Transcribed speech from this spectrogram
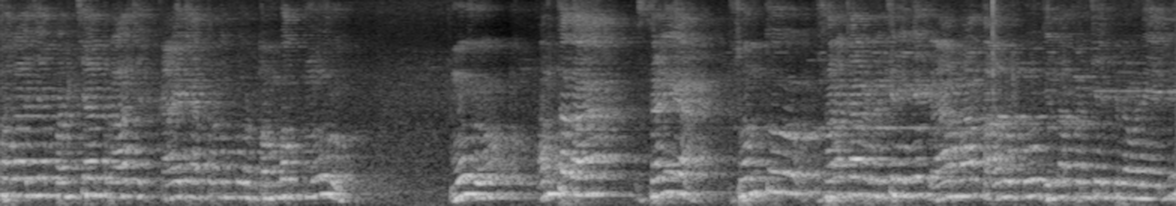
ಸ್ವರಾಜ್ಯ ಪಂಚಾಯತ್ ರಾಜ್ ಕಾಯ್ದೆ ಹತ್ತೊಂಬತ್ತು ನೂರ ತೊಂಬತ್ಮೂರು. ಮೂರು, ಹಂತದ ಸ್ಥಳೀಯ ಸ್ವಂತ ಸರ್ಕಾರ ರಚನೆಗೆ ಗ್ರಾಮ, ತಾಲೂಕು, ಜಿಲ್ಲಾ ಪಂಚಾಯತ್ ಚುನಾವಣೆಯಲ್ಲಿ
